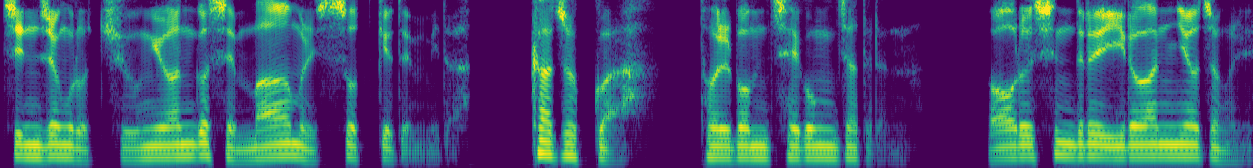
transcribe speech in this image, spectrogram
진정으로 중요한 것에 마음을 쏟게 됩니다. 가족과 돌봄 제공자들은 어르신들의 이러한 여정을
